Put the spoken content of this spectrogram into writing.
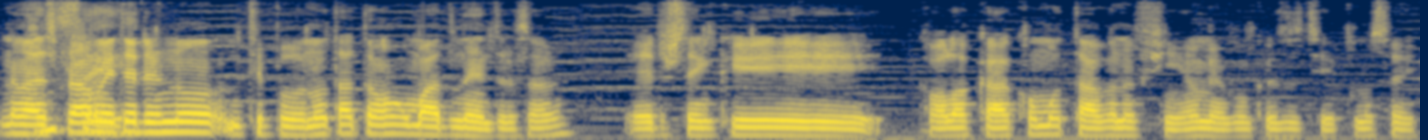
Não, mas Não provavelmente eles não, tipo, não tá tão arrumado dentro, sabe? Eles têm que colocar como tava no filme, alguma coisa do tipo, não sei.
